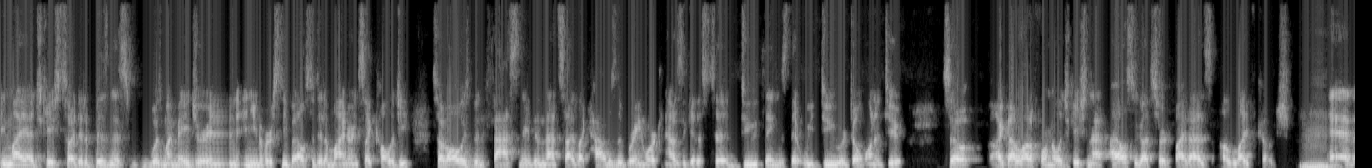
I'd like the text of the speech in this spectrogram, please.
in my education. So I did a business was my major in, in university, but I also did a minor in psychology. So I've always been fascinated in that side. Like, how does the brain work, and how does it get us to do things that we do or don't want to do? So I got a lot of formal education. That I also got certified as a life coach, mm. and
